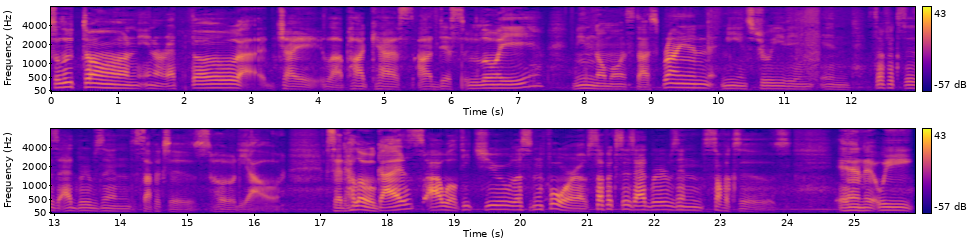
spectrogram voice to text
Saluton inareto chai la podcast adis uloi. Mi nomo estas Brian. Mi instrui in, in suffixes, adverbs, and suffixes. Hodiao. Said, hello guys. I will teach you lesson four of suffixes, adverbs, and suffixes and we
